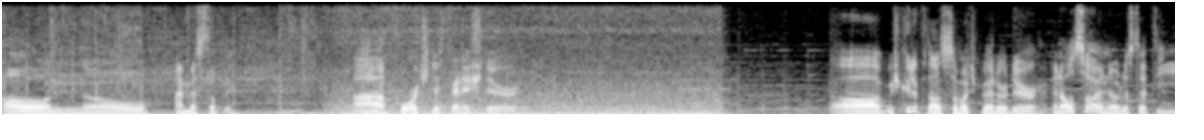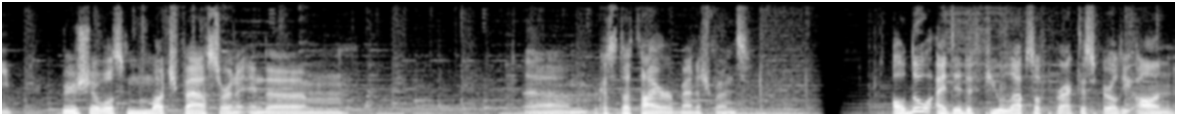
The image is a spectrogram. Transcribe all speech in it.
Oh no. I messed up. Uh, unfortunate finish there. Uh, we could have done so much better there. And also I noticed that the Peugeot was much faster in, in the... Um, um, because of the tire management. Although I did a few laps of practice early on,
